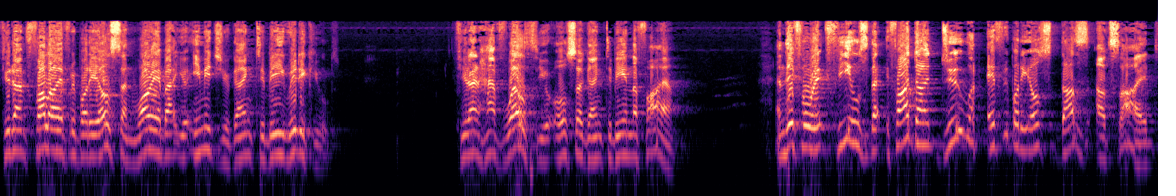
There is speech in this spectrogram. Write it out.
If you don't follow everybody else and worry about your image, you're going to be ridiculed. If you don't have wealth, you're also going to be in the fire. And therefore, it feels that if I don't do what everybody else does outside,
